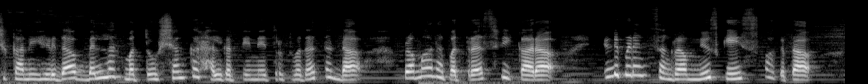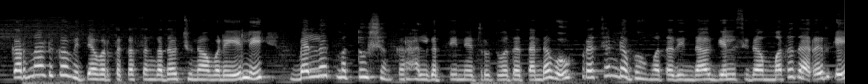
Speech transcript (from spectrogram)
ಚುಕ್ಕಾಣಿ ಹಿಡಿದ ಬೆಲ್ಲತ್ ಮತ್ತು ಶಂಕರ್ ಹಲ್ಗತ್ತಿ ನೇತೃತ್ವದ ತಂಡ ಪ್ರಮಾಣ ಪತ್ರ ಸ್ವೀಕಾರ. ಇಂಡಿಪೆಂಡೆನ್ಸ್ ಸಂಗ್ರಾಮ್ ನ್ಯೂಸ್ಗೆ ಸ್ವಾಗತ. ಕರ್ನಾಟಕ ವಿದ್ಯಾವರ್ತಕ ಸಂಘದ ಚುನಾವಣೆಯಲ್ಲಿ ಬೆಲ್ಲತ್ ಮತ್ತು ಶಂಕರ್ ಹಲ್ಗತ್ತಿ ನೇತೃತ್ವದ ತಂಡವು ಪ್ರಚಂಡ ಬಹುಮತದಿಂದ ಗೆಲ್ಲಿಸಿದ ಮತದಾರರಿಗೆ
